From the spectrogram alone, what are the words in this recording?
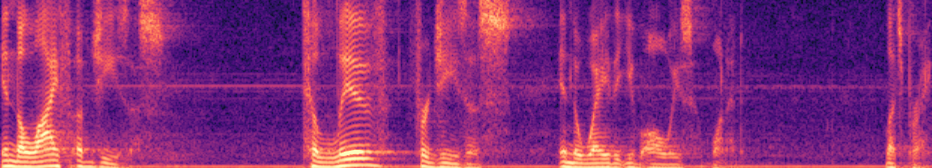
in the life of Jesus to live for Jesus in the way that you've always wanted. Let's pray.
